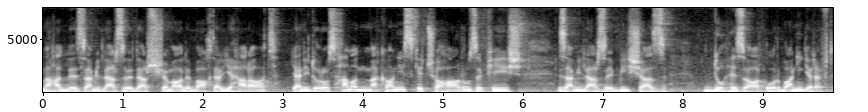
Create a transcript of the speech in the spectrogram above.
محل زمین لرزه در شمال باختری هرات یعنی درست همان مکانی است که چهار روز پیش زمین لرزه بیش از دو هزار قربانی گرفت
